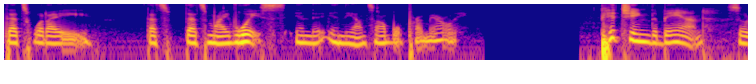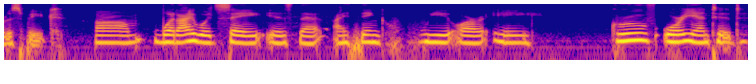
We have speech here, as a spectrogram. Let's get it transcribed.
that's what I that's that's my voice in the in the ensemble primarily. Pitching the band, so to speak. Um, what I would say is that I think we are a groove oriented,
